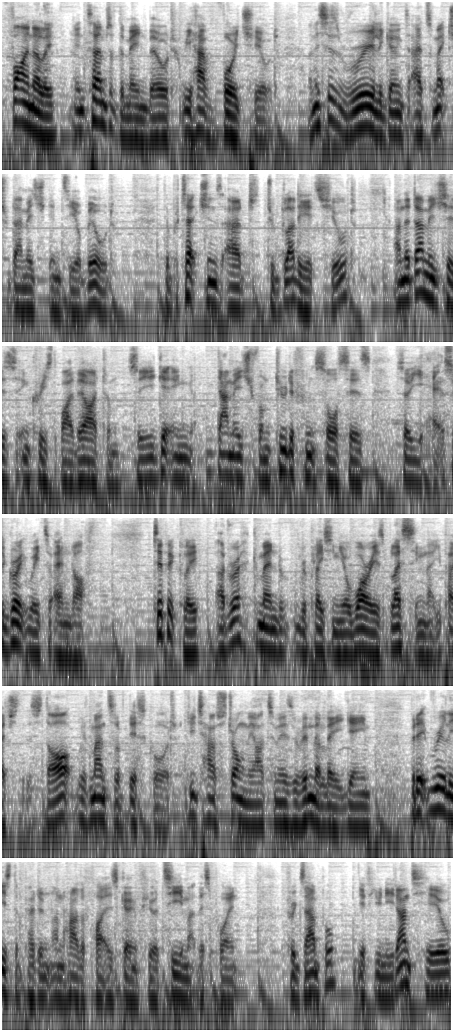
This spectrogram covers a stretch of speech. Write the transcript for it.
Finally, in terms of the main build, we have Void Shield, and this is really going to add some extra damage into your build. The protections add to Gladiator's Shield, and the damage is increased by the item. So you're getting damage from two different sources, so yeah, it's a great way to end off. Typically, I'd recommend replacing your Warrior's Blessing that you purchased at the start with Mantle of Discord, due to how strong the item is within the late game, but it really is dependent on how the fight is going for your team at this point. For example, if you need anti-heal,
